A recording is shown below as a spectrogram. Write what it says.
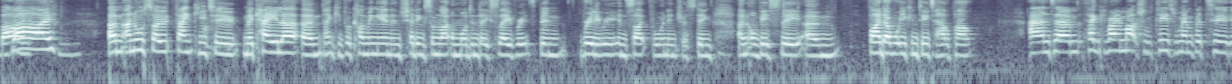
Bye. Bye. Um, and also, thank you to Michaela. Um, thank you for coming in and shedding some light on modern day slavery. It's been really, really insightful and interesting. And obviously, um, find out what you can do to help out. And um, thank you very much. And please remember to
